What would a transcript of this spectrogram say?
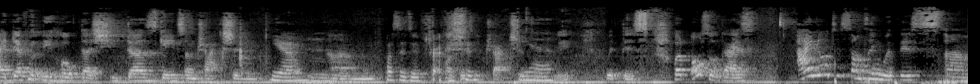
I definitely hope that she does gain some traction. Yeah, Um, positive traction. positive traction Yeah. with, with this. But also, guys, I noticed something with this. Um,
